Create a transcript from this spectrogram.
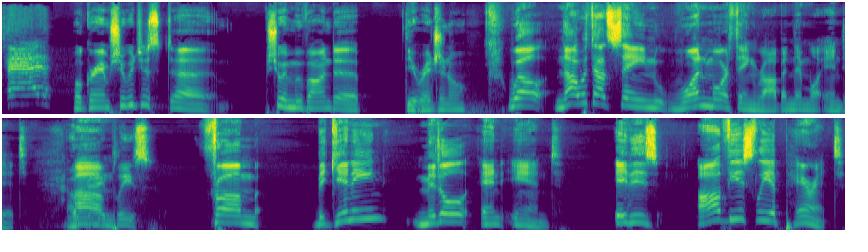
Ted? Well, Graham, should we just uh should we move on to the original? Well, not without saying one more thing, Rob, and then we'll end it. Okay, Um, please. From beginning, middle, and end, it is obviously apparent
